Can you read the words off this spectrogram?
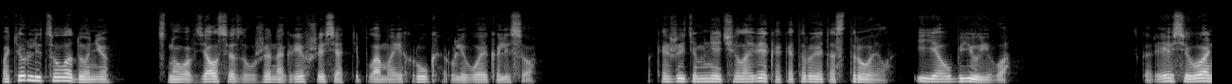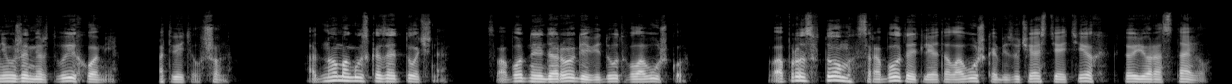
Потер лицо ладонью, снова взялся за уже нагревшееся от тепла моих рук рулевое колесо. «Покажите мне человека, который это строил, и я убью его». «Скорее всего, они уже мертвы, Хоми», — ответил Шон. «Одно могу сказать точно. Свободные дороги ведут в ловушку. Вопрос в том, сработает ли эта ловушка без участия тех, кто ее расставил».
